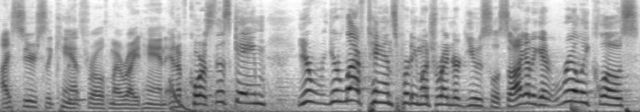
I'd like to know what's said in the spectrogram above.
I seriously can't throw with my right hand. And, of course, this game, your, your left hand's pretty much rendered useless. So I got to get really close,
